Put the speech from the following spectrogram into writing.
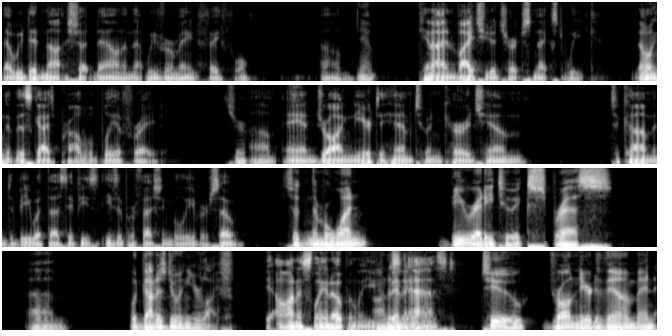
that we did not shut down and that we've remained faithful. Um, Yep. Can I invite you to church next week? Knowing that this guy's probably afraid Sure. um, and drawing near to him to encourage him to come and to be with us if he's he's a professing believer. So So number one, be ready to express um, what God is doing in your life. honestly and openly, you've Honestly been openly. asked. Two, draw near to them and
